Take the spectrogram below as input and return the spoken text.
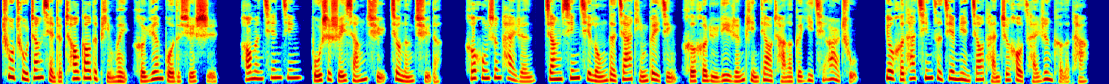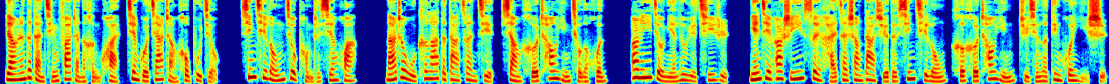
处处彰显着超高的品味和渊博的学识。豪门千金不是谁想娶就能娶的。何鸿燊派人将辛弃龙的家庭背景和和履历、人品调查了个一清二楚，又和他亲自见面交谈之后，才认可了他。两人的感情发展的很快。见过家长后不久，辛弃龙就捧着鲜花，拿着五克拉的大钻戒向何超莹求了婚。二零一九年六月七日，年仅二十一岁还在上大学的辛弃龙和何超莹举行了订婚仪式。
